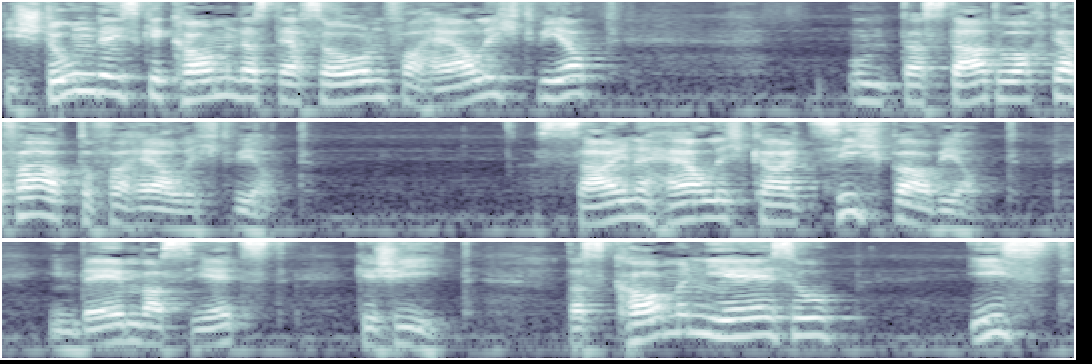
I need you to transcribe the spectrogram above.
Die Stunde ist gekommen, dass der Sohn verherrlicht wird und dass dadurch der Vater verherrlicht wird. Seine Herrlichkeit sichtbar wird in dem, was jetzt geschieht. Das Kommen Jesu ist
